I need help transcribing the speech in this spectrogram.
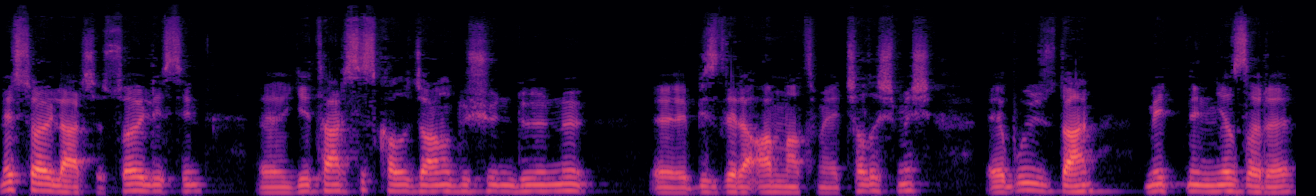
ne söylerse söylesin, e, yetersiz kalacağını düşündüğünü e, bizlere anlatmaya çalışmış. E, bu yüzden metnin yazarı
